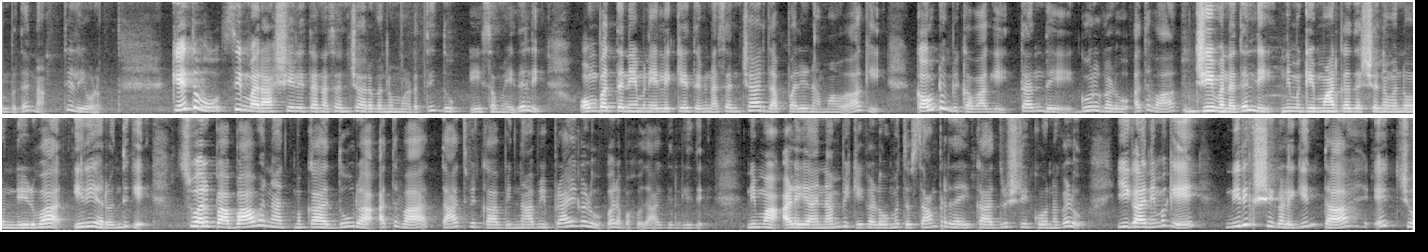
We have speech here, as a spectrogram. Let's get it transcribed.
ಎಂಬುದನ್ನು ತಿಳಿಯೋಣ. ಕೇತುವು ಸಿಂಹ ರಾಶಿಯಲ್ಲಿ ತನ್ನ ಸಂಚಾರವನ್ನು ಮಾಡುತ್ತಿದ್ದು, ಈ ಸಮಯದಲ್ಲಿ ಒಂಬತ್ತನೇ ಮನೆಯಲ್ಲಿ ಕೇತುವಿನ ಸಂಚಾರದ ಪರಿಣಾಮವಾಗಿ ಕೌಟುಂಬಿಕವಾಗಿ ತಂದೆ, ಗುರುಗಳು ಅಥವಾ ಜೀವನದಲ್ಲಿ ನಿಮಗೆ ಮಾರ್ಗದರ್ಶನವನ್ನು ನೀಡುವ ಹಿರಿಯರೊಂದಿಗೆ ಸ್ವಲ್ಪ ಭಾವನಾತ್ಮಕ ದೂರ ಅಥವಾ ತಾತ್ವಿಕ ಭಿನ್ನಾಭಿಪ್ರಾಯಗಳು ಬರಬಹುದಾಗಿರಲಿದೆ. ನಿಮ್ಮ ಹಳೆಯ ನಂಬಿಕೆಗಳು ಮತ್ತು ಸಾಂಪ್ರದಾಯಿಕ ದೃಷ್ಟಿಕೋನಗಳು ಈಗ ನಿಮಗೆ ನಿರೀಕ್ಷೆಗಳಿಗಿಂತ ಹೆಚ್ಚು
